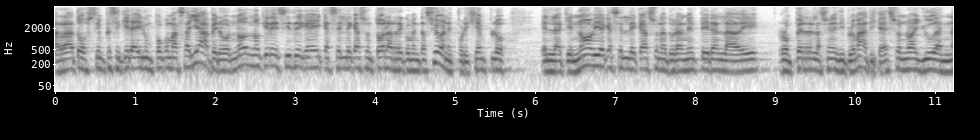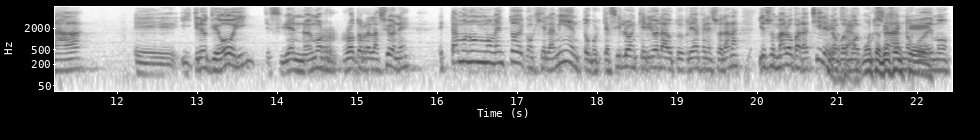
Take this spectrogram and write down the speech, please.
a ratos siempre se quiera ir un poco más allá, pero no, no quiere decir de que hay que hacerle caso en todas las recomendaciones. Por ejemplo, en la que no había que hacerle caso naturalmente era en la de romper relaciones diplomáticas. Eso no ayuda en nada. Eh, y creo que hoy, que si bien no hemos roto relaciones, estamos en un momento de congelamiento, porque así lo han querido las autoridades venezolanas, y eso es malo para Chile. no podemos muchos dicen que podemos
